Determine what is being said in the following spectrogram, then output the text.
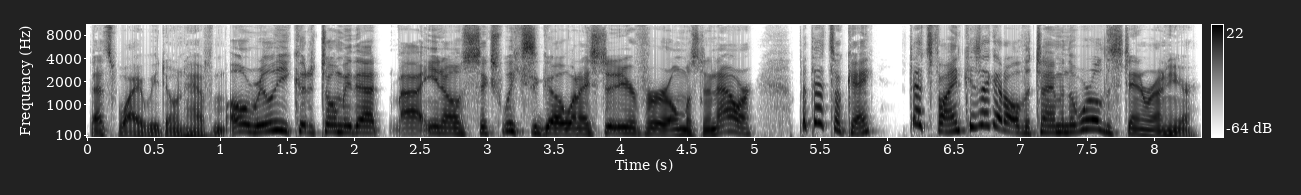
That's why we don't have them. Oh, really? You could have told me that, uh, you know, six weeks ago when I stood here for almost an hour, but that's okay. That's fine because I got all the time in the world to stand around here.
